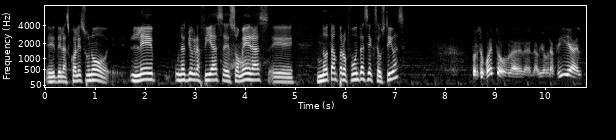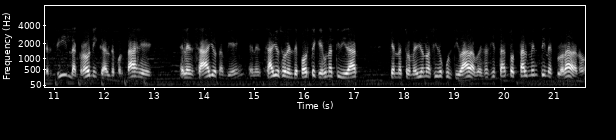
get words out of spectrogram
eh, de las cuales uno lee unas biografías eh, someras, eh, no tan profundas y exhaustivas. Por supuesto, la, biografía, el perfil, la crónica, el reportaje, el ensayo también, el ensayo sobre el deporte, que es una actividad que en nuestro medio no ha sido cultivada, pues esa sí está totalmente inexplorada, ¿no?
